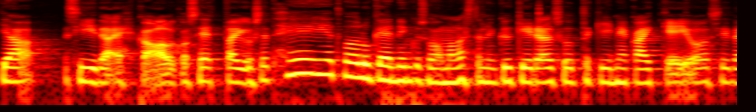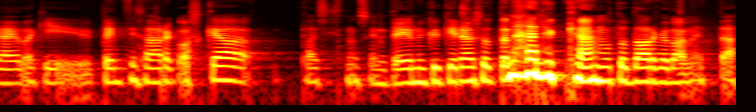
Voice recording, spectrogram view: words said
Ja siitä ehkä alkoi se, että tajus, että hei, et voi lukea niin kuin suomalaista nykykirjallisuuttakin, ja kaikki ei ole sitä jotakin Pentti Saarikoskea, tai siis no se nyt ei ole nykykirjallisuutta nähnytkään, mutta tarkoitan, että,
